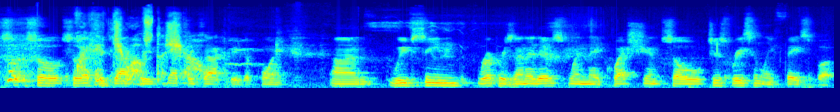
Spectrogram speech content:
so, so, so that's exactly, that's exactly the point. Um, we've seen representatives when they question, so just recently Facebook,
